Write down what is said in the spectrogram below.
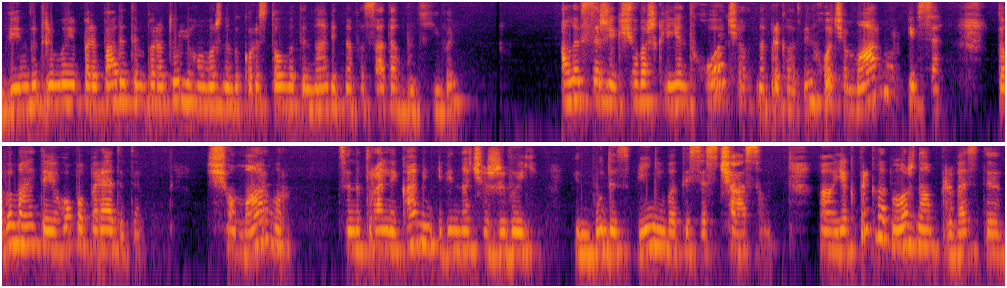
Він витримує перепади температур, його можна використовувати навіть на фасадах будівель. Але все ж, якщо ваш клієнт хоче, наприклад, він хоче мармур і все, то ви маєте його попередити, що мармур це натуральний камінь, і він наче живий, він буде змінюватися з часом. Як приклад, можна привести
